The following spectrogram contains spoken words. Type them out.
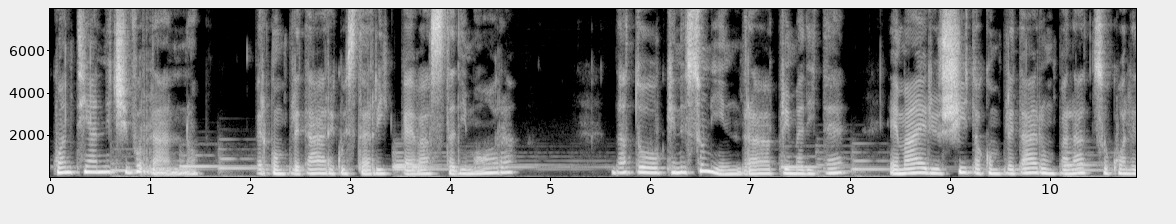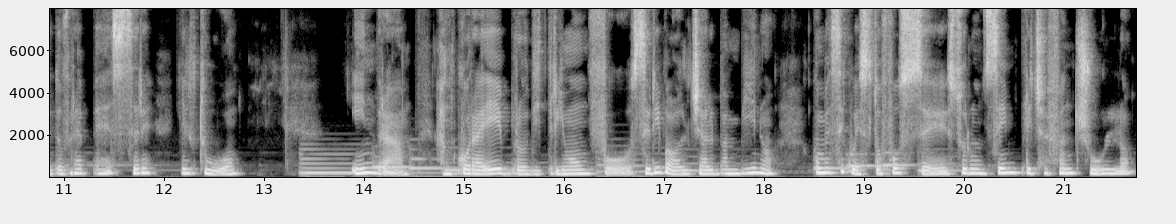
Quanti anni ci vorranno per completare questa ricca e vasta dimora? Dato che nessun Indra prima di te è mai riuscito a completare un palazzo quale dovrebbe essere il tuo. Indra, ancora ebro di trionfo, si rivolge al bambino come se questo fosse solo un semplice fanciullo.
